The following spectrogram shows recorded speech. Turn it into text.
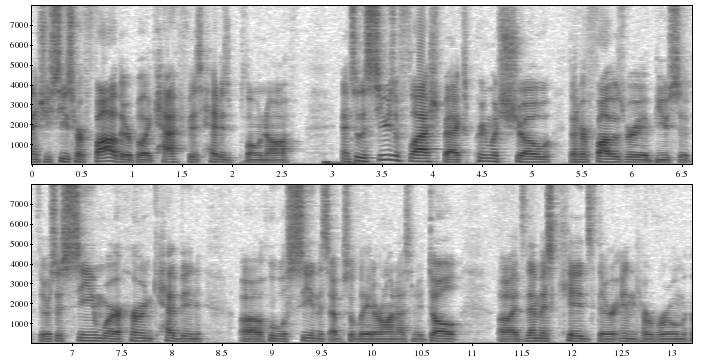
and she sees her father, but like half of his head is blown off and so the series of flashbacks pretty much show that her father was very abusive. There's a scene where her and Kevin, uh, who we'll see in this episode later on as an adult, uh, it's them as kids. They're in her room,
